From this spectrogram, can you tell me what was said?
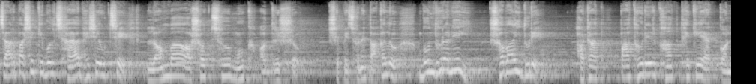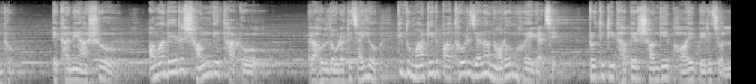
চারপাশে কেবল ছায়া ভেসে উঠছে, লম্বা, অস্বচ্ছ, মুখ অদৃশ্য। সে পেছনে তাকালো, বন্ধুরা নেই, সবাই দূরে। হঠাৎ পাথরের ফাঁক থেকে এক কণ্ঠ, এখানে আসো, আমাদের সঙ্গে থাকো। রাহুল দৌড়াতে চাইল, কিন্তু মাটির পাথর যেন নরম হয়ে গেছে। প্রতিটি ধাপের সঙ্গে ভয় বেড়ে চলল।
